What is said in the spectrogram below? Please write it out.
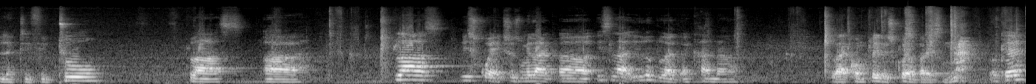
electric field 2 plus uh, plus this square, excuse me, like uh, it's like it look like a kind of like completely square, but it's not. Okay,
